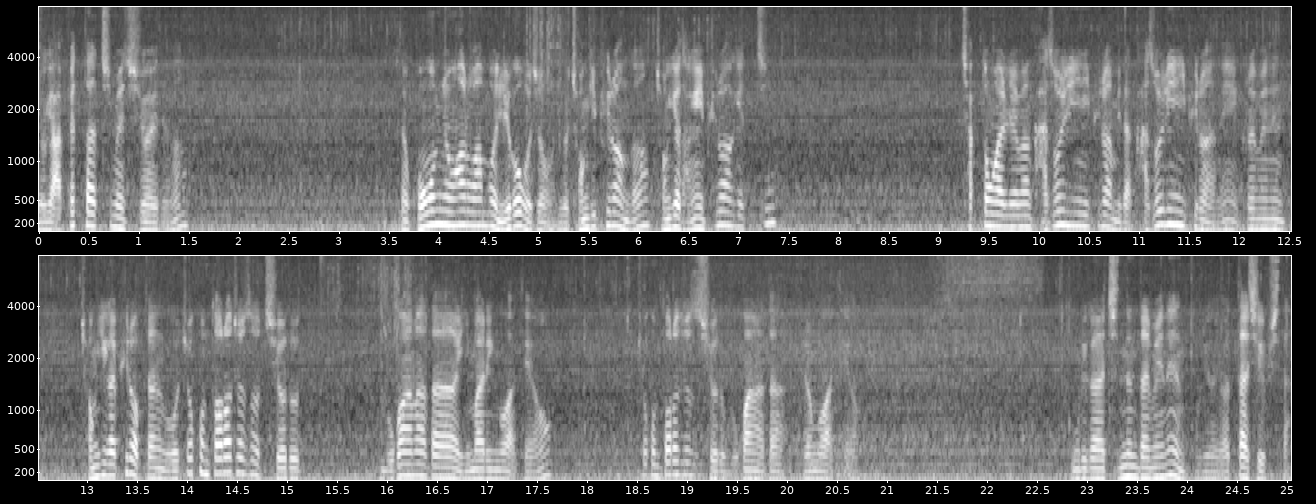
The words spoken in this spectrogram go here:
여기 앞에다쯤에 지어야 되나? 공업용 하루 한번 읽어보죠. 이거 전기 필요한가? 전기가 당연히 필요하겠지? 작동하려면 가솔린이 필요합니다. 가솔린이 필요하네. 그러면은 전기가 필요 없다는 거고 조금 떨어져서 지어도 무관하다 이 말인 것 같아요. 조금 떨어져서 지어도 무관하다 이런 것 같아요. 우리가 짓는다면은 우리가 엿다 지읍시다.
